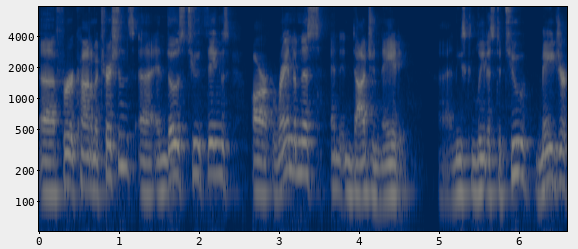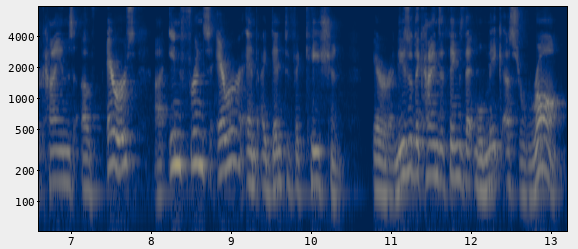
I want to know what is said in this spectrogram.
uh, for econometricians. Uh, and those two things are randomness and endogeneity. Uh, and these can lead us to two major kinds of errors uh, inference error and identification error. And these are the kinds of things that will make us wrong.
